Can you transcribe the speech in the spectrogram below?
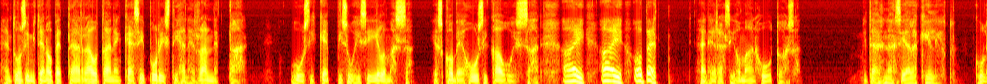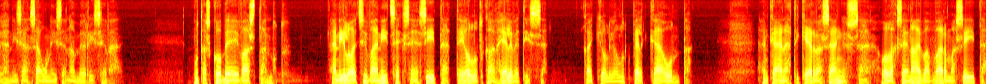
Hän tunsi, miten opettajan rautainen käsi puristi hänen rannettaan. Uusi keppi suhisi ilmassa ja Skobe huusi kauhuissaan. Ai, ai, opet! Hän heräsi omaan huutoonsa. Mitä sinä siellä kiljut? Kuuli hän isänsä unisena mörisevän. Mutta Skobe ei vastannut. Hän iloitsi vain itsekseen siitä, ettei ollutkaan helvetissä. Kaikki oli ollut pelkkää unta. Hän käännähti kerran sängyssään, ollakseen aivan varma siitä,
